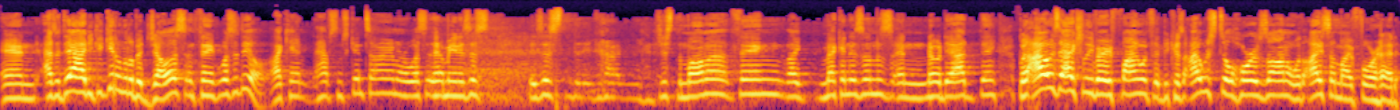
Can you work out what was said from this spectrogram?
And as a dad, you could get a little bit jealous and think, what's the deal? I can't have some skin time? Or what's it? I mean, is this, is this just the mama thing, like mechanisms and no dad thing? But I was actually very fine with it because I was still horizontal with ice on my forehead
